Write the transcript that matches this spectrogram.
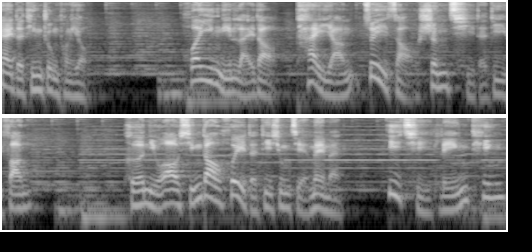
爱的听众朋友，欢迎您来到太阳最早升起的地方，和纽奥行道会的弟兄姐妹们一起聆听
